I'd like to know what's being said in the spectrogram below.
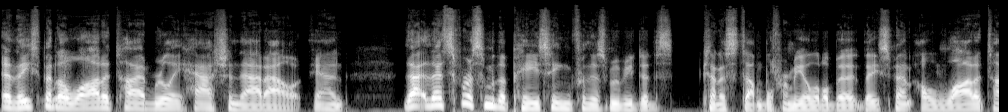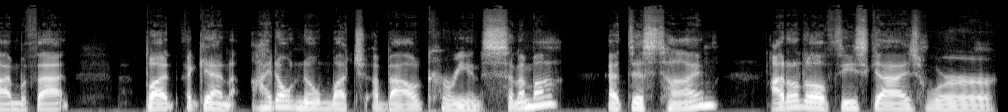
and they spend a lot of time really hashing that out, and that that's where some of the pacing for this movie did kind of stumble for me a little bit. They spent a lot of time with that, but again, I don't know much about Korean cinema at this time. I don't know if these guys were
